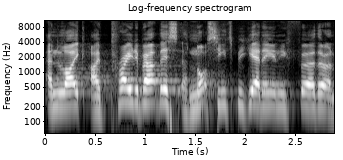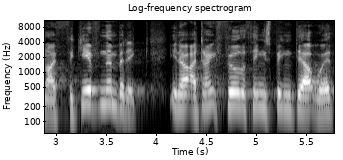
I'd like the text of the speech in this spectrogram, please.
and like, I prayed about this, I've not seemed to be getting any further, and I've forgiven them, but it, you know, I don't feel the thing's being dealt with.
